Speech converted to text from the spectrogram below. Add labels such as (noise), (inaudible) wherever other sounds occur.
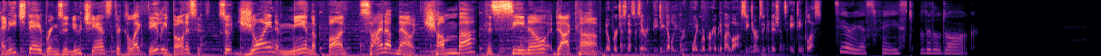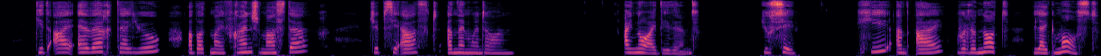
And each day brings a new chance to collect daily bonuses. So join me in the fun. Sign up now at chumbacasino.com. No purchase necessary. VGW Group. Void were prohibited by law. See terms and conditions. 18 plus. serious faced little dog. Did I ever tell you about my French master? Gypsy asked, and then went on. I know I didn't. You see, he and I were not like most.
